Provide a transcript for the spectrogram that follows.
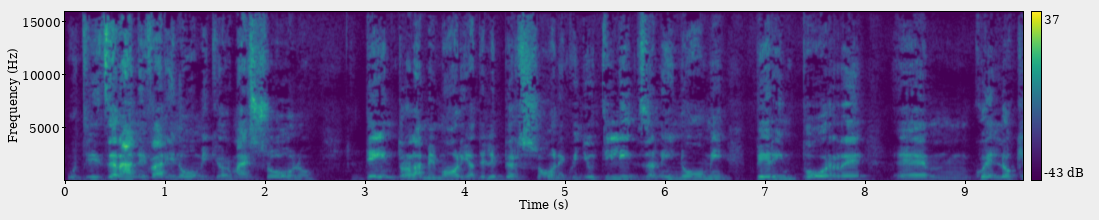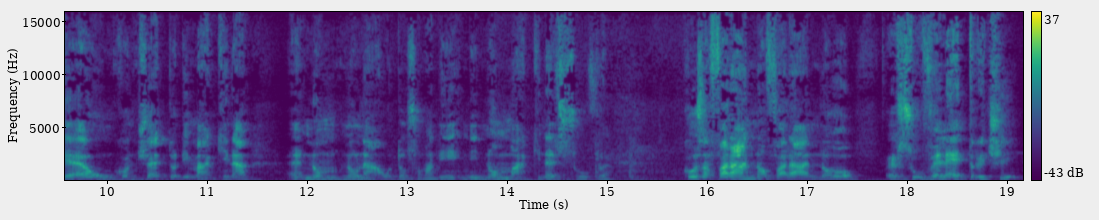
utilizzeranno i vari nomi che ormai sono dentro la memoria delle persone, quindi utilizzano i nomi per imporre ehm, quello che è un concetto di macchina eh, non, non, auto, insomma di, di, non macchina, il SUV. Cosa faranno? Faranno eh, SUV elettrici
